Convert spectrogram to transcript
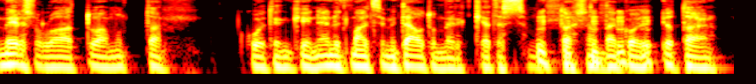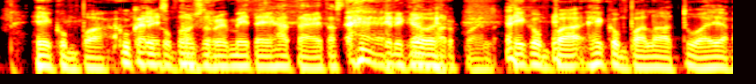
mersulaatua, mutta kuitenkin, en nyt mainitse mitään automerkkiä tässä, mutta sanotaanko jotain heikompaa. Kuka ei sponsoroi meitä, ei hätää, ei tästä heikompaa, heikompaa laatua ja,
